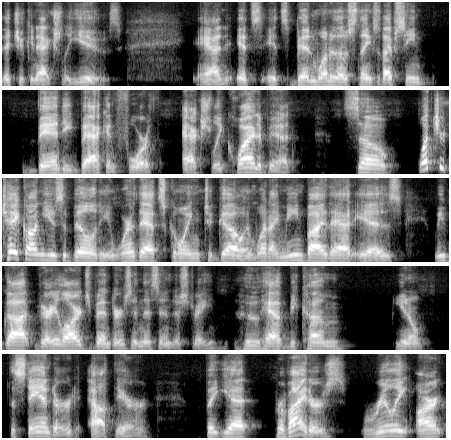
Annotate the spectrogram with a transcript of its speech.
that you can actually use. And it's it's been one of those things that I've seen bandied back and forth actually quite a bit. So, what's your take on usability and where that's going to go? And what I mean by that is we've got very large vendors in this industry who have become, you know, the standard out there, but yet providers really aren't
